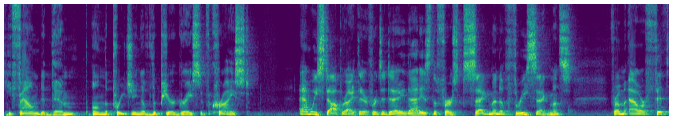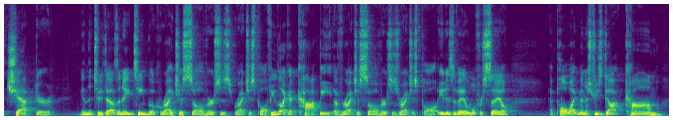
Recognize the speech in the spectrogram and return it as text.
He founded them on the preaching of the pure grace of Christ. And we stop right there for today. That is the first segment of three segments from our fifth chapter in the 2018 book Righteous Saul versus Righteous Paul. If you'd like a copy of Righteous Saul versus Righteous Paul, it is available for sale at paulwhiteministries.com.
